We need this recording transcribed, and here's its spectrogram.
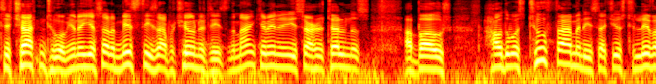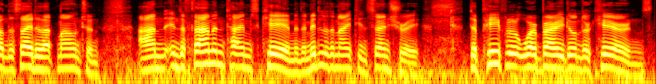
to chatting to him. You know, you sort of miss these opportunities. And the man came in and he started telling us about how there was two families that used to live on the side of that mountain. And in the famine times came, in the middle of the 19th century, the people were buried under cairns.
